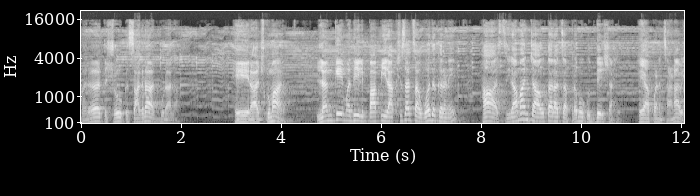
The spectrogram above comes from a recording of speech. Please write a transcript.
भरत शोक सागरात बुडाला. हे राजकुमार लंकेमधील पापी राक्षसाचा वध करणे हा श्रीरामांच्या अवताराचा प्रमुख उद्देश आहे हे आपण जाणावे.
